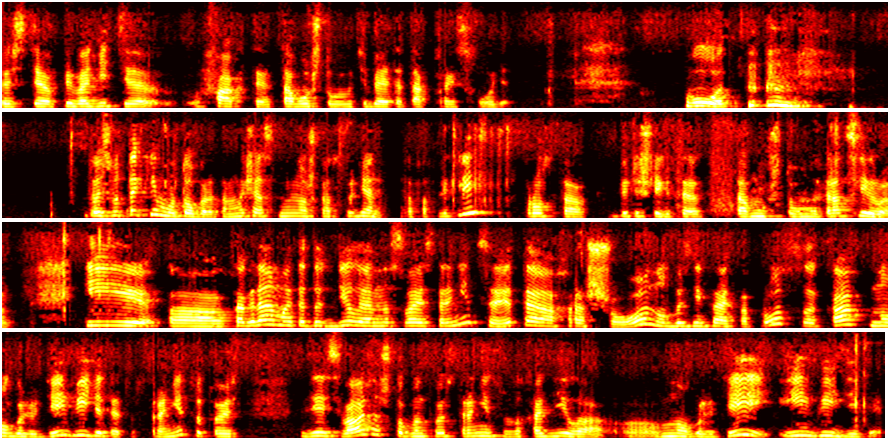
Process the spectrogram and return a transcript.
то есть э, приводить факты того, что у тебя это так происходит. Вот. То есть вот таким вот образом мы сейчас немножко от студентов отвлеклись, просто перешли к тому, что мы транслируем. И э, когда мы это делаем на своей странице, это хорошо, но возникает вопрос, как много людей видят эту страницу, то есть Здесь важно, чтобы на твою страницу заходило э, много людей и видели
